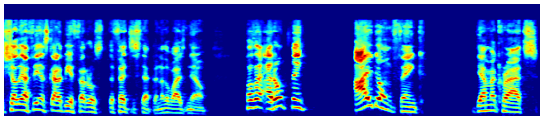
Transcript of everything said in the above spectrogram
Shelley, I think it's got to be a federal, the feds to step in. Otherwise, no. Plus, I don't think, I don't think Democrats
